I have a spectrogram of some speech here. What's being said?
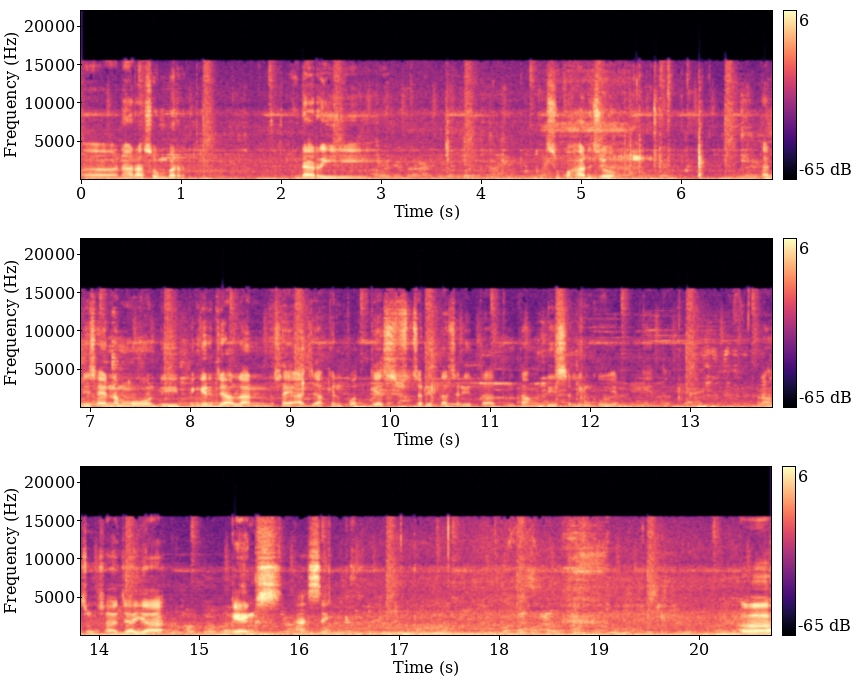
eh, narasumber dari Sukoharjo. Tadi saya nemu di pinggir jalan, saya ajakin podcast cerita-cerita tentang diselingkuhin gitu. Langsung saja ya, gengs, asik. Eh,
